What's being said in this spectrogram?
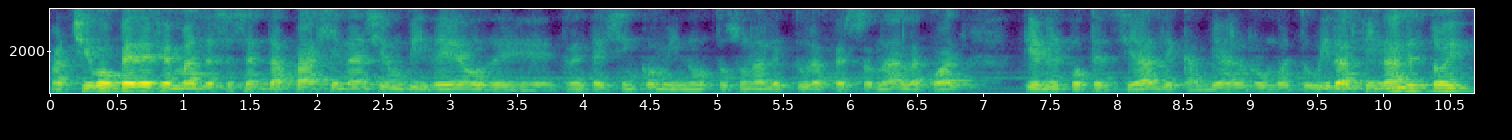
Archivo PDF más de 60 páginas y un video de 35 minutos, una lectura personal, la cual tiene el potencial de cambiar el rumbo de tu vida. Al final estoy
